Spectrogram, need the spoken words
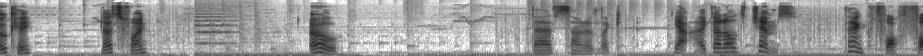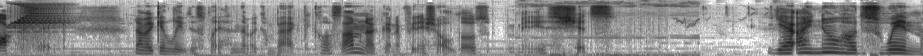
Okay. That's fine. Oh. That sounded like... Yeah, I got all the gems. Thank for fuck's sake. Now we can leave this place and then we come back because I'm not gonna finish all those mini shits. Yeah, I know how to swim.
